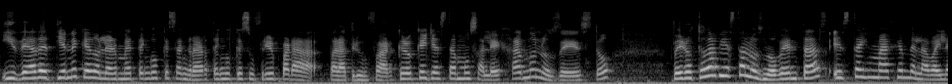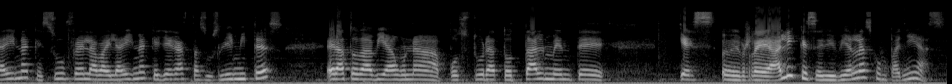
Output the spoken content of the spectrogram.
idea de tiene que dolerme, tengo que sangrar, tengo que sufrir para, para triunfar. Creo que ya estamos alejándonos de esto, pero todavía hasta los noventas esta imagen de la bailarina que sufre, la bailarina que llega hasta sus límites, era todavía una postura totalmente que es, eh, real y que se vivía en las compañías.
